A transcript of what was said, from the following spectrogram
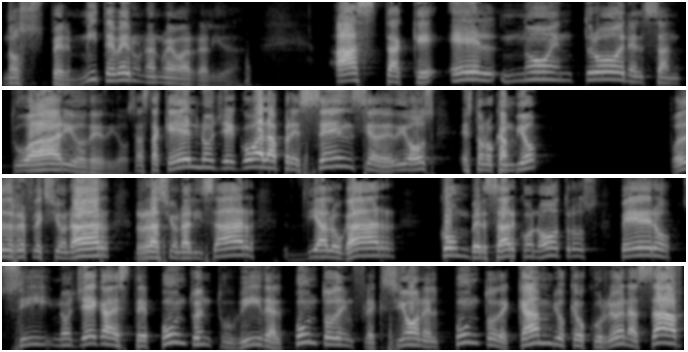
nos permite ver una nueva realidad. Hasta que Él no entró en el santuario de Dios, hasta que Él no llegó a la presencia de Dios, esto no cambió. Puedes reflexionar, racionalizar, dialogar, conversar con otros, pero si no llega a este punto en tu vida, el punto de inflexión, el punto de cambio que ocurrió en Asaf,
